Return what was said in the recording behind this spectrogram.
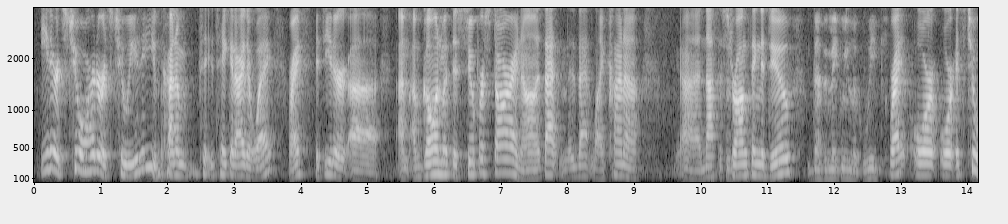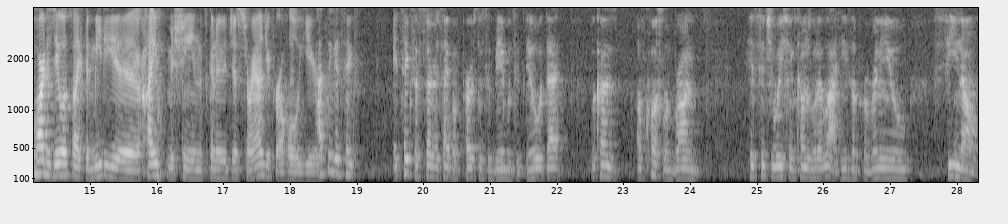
either it's too hard or it's too easy. You can kind of t- take it either way, right? It's either uh, I'm, I'm going with this superstar, and uh, is that is that like kind of uh, not the strong thing to do, Does it make me look weak? right? Or or it's too hard to deal with like the media hype machine that's going to just surround you for a whole year. I think it takes it takes a certain type of person to be able to deal with that because of course LeBron his situation comes with a lot. He's a perennial phenom.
